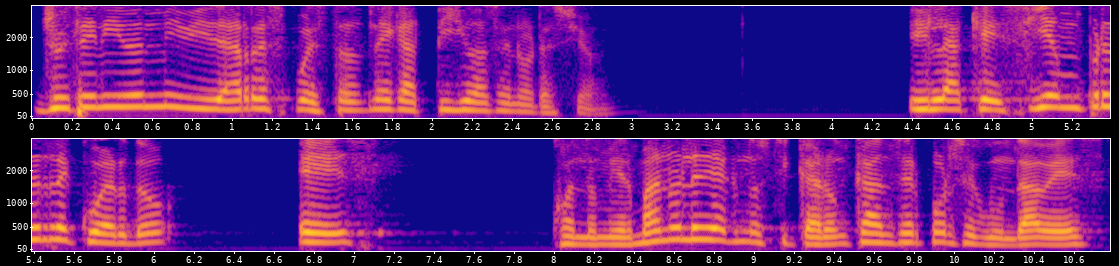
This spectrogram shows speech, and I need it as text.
Yo he tenido en mi vida respuestas negativas en oración. Y la que siempre recuerdo es cuando a mi hermano le diagnosticaron cáncer por segunda vez,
